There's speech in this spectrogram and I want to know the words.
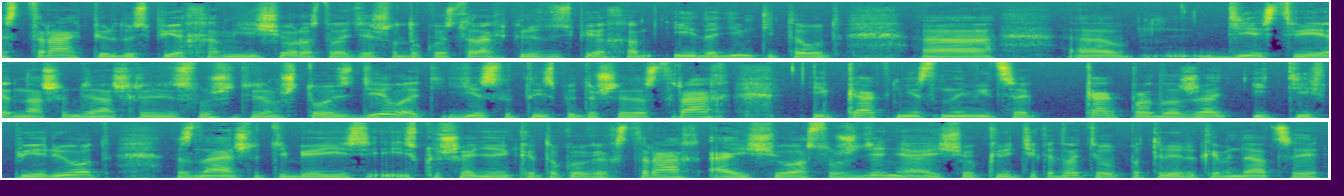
Страх перед успехом. Еще раз давайте, что такое страх перед успехом, и дадим какие-то вот э, э, действия нашим, для наших слушателям, что сделать, если ты испытываешь этот страх, и как не остановиться, как продолжать идти вперед, зная, что у тебя есть искушение такое, как страх, а еще осуждение, а еще критика. Давайте вот по три рекомендации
